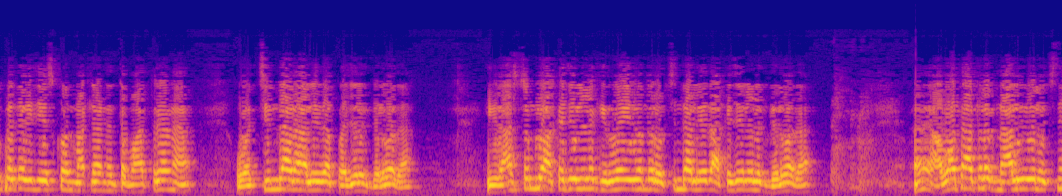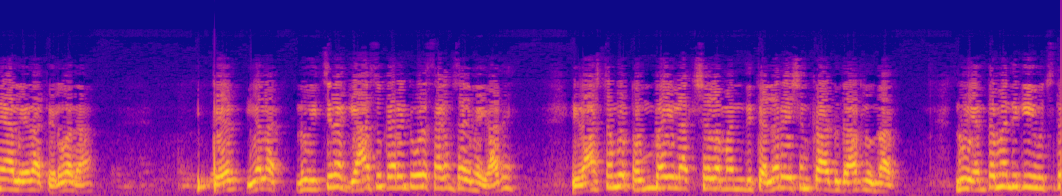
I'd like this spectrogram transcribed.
పెద్దగా చేసుకొని మాట్లాడినంత మాత్రాన వచ్చిందా రాలేదా ప్రజలకు తెలియదా ఈ రాష్ట్రంలో అక్క జిల్లాలకు ఇరవై ఐదు వందలు వచ్చిందా లేదా అక్క జిల్లాలకు తెలియదా అవతాతలకు నాలుగు వేలు వచ్చినాయా లేదా తెలియదా ఇలా నువ్వు ఇచ్చిన గ్యాస్ కరెంటు కూడా సగం సగమే కాదే? ఈ రాష్ట్రంలో తొంభై లక్షల మంది తెల్ల రేషన్ కార్డుదారులు ఉన్నారు. నువ్వు ఎంతమందికి ఉచిత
